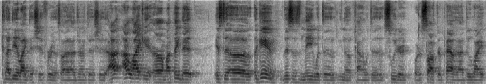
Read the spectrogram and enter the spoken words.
because I did like that shit for real. So I, I drank that shit. I, I like it. Um, I think that it's the uh, again, this is me with the you know kind of with the sweeter or the softer palette. I do like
